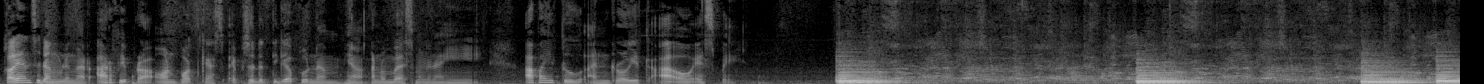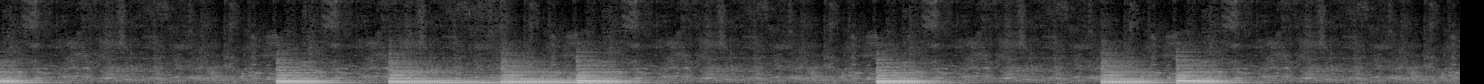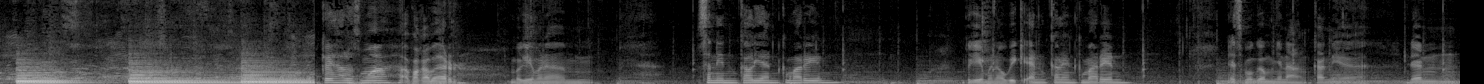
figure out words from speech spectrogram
Kalian sedang mendengar Arvipra on Podcast episode 36 yang akan membahas mengenai apa itu Android AOSP. Apa kabar? Bagaimana mm, Senin kalian kemarin? Bagaimana weekend kalian kemarin? Ya semoga menyenangkan ya. Dan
